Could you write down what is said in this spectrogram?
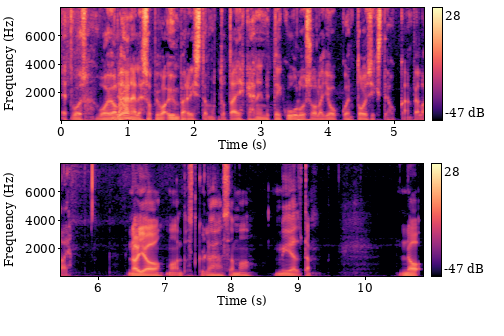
että vois, voi olla Joo. hänelle sopiva ympäristö, mutta tota, ehkä hänen nyt ei kuuluisi olla joukkueen toisiksi tehokkain pelaaja. No joo, mä oon tosta kyllä ihan samaa mieltä. No,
